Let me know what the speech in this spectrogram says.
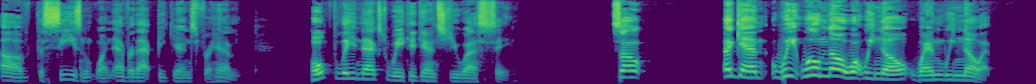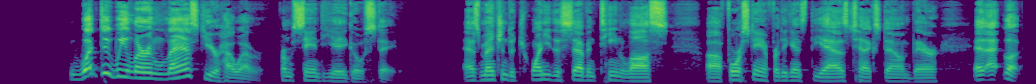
of the season whenever that begins for him. Hopefully next week against USC. So again, we will know what we know when we know it. What did we learn last year, however, from San Diego State? As mentioned, the 20 to 17 loss uh, for Stanford against the Aztecs down there. And I, uh, look,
